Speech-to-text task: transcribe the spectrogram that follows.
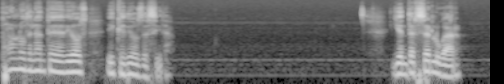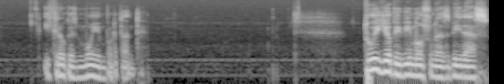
Ponlo delante de Dios y que Dios decida. Y en tercer lugar, y creo que es muy importante, tú y yo vivimos unas vidas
